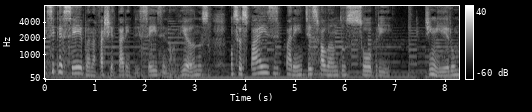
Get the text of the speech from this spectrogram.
E se perceba na faixa etária entre 6 e 9 anos, com seus pais e parentes falando sobre dinheiro,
